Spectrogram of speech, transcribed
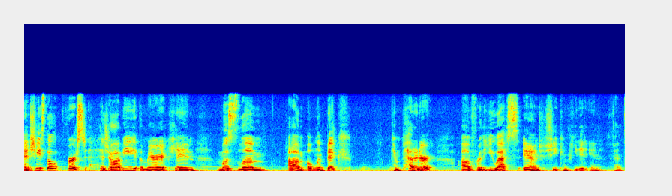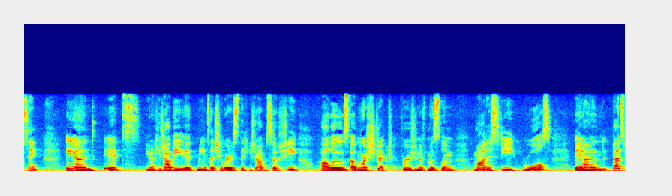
and she's the first hijabi American Muslim um, Olympic competitor uh, for the U.S. and she competed in fencing, and it's you know hijabi. It means that she wears the hijab, so she follows a more strict version of Muslim modesty rules. And that's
